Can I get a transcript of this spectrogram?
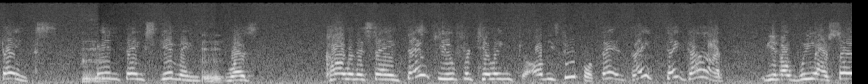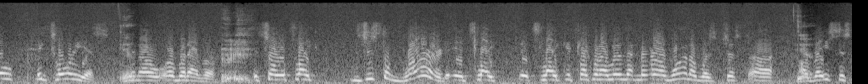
thanks mm-hmm. in Thanksgiving mm-hmm. was calling is saying, thank you for killing all these people. Thank, thank, thank God. You know, we are so victorious, you know, or whatever. So it's like, just a word. It's like, it's like, it's like when I learned that marijuana was just uh, Yeah. a racist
